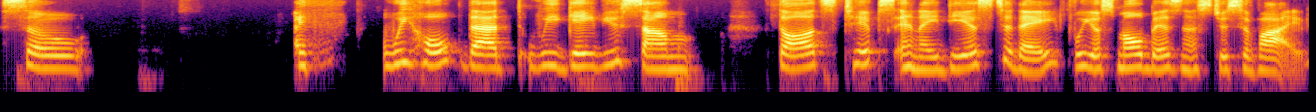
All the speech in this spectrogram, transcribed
So I th- we hope that we gave you some thoughts, tips, and ideas today for your small business to survive.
